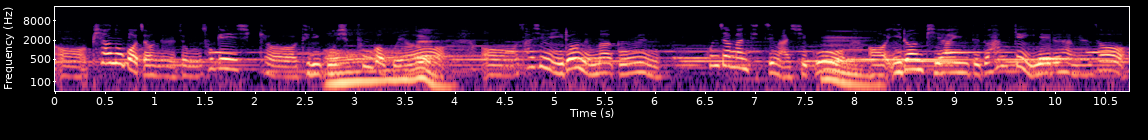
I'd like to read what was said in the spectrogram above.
어, 피아노 버전을 좀 소개시켜 드리고 어, 싶은 거고요. 네. 어, 사실 이런 음악은 혼자만 듣지 마시고 음. 어, 이런 비하인드도 함께 이해를 하면서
